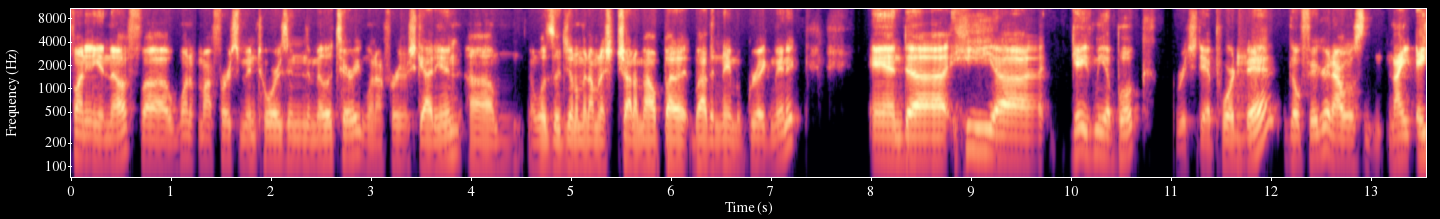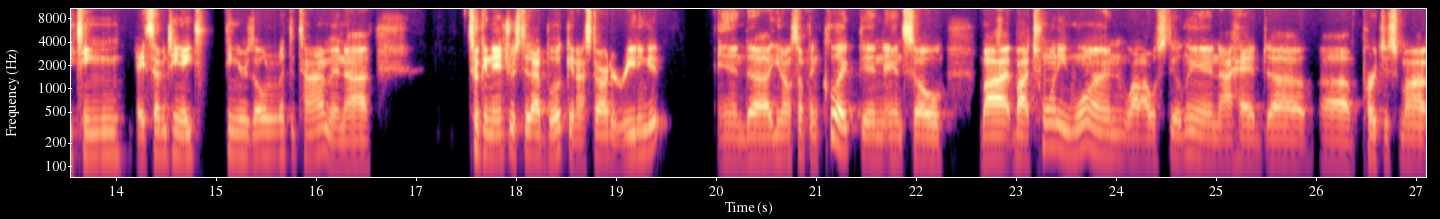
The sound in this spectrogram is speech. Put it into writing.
funny enough, uh, one of my first mentors in the military when I first got in um, was a gentleman. I'm going to shout him out by, by the name of Greg Minnick and uh, he uh, gave me a book, Rich Dad Poor Dad. Go figure. And I was 19, 18, 17, 18 years old at the time, and uh, took an interest to that book, and I started reading it. And uh, you know, something clicked, and and so by by 21, while I was still in, I had uh, uh, purchased my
